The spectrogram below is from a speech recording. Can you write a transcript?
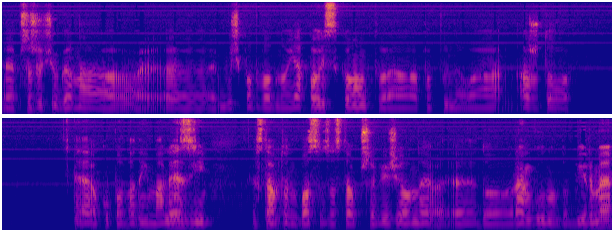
E, Przerzucił go na e, łódź podwodną japońską, która popłynęła aż do e, okupowanej Malezji. Stamtąd Boss został przewieziony do Rangunu, do Birmy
